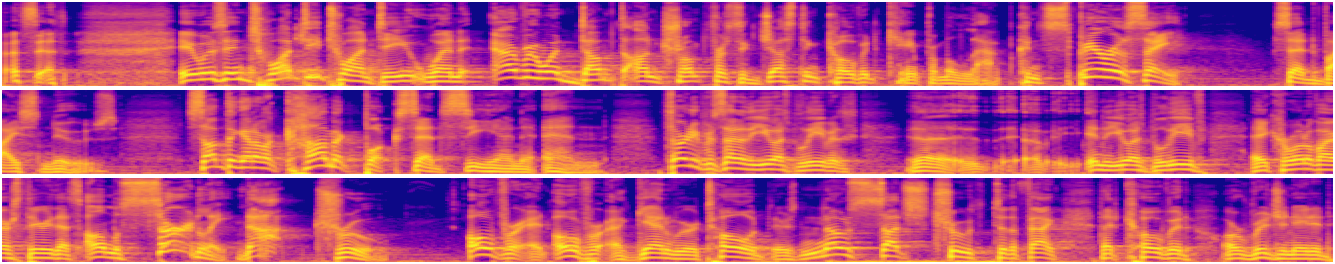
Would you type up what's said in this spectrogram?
That's it. It was in 2020 when everyone dumped on Trump for suggesting COVID came from a lab. Conspiracy, said Vice News. Something out of a comic book, said CNN. 30% of the U.S. believe uh, in the U.S. believe a coronavirus theory that's almost certainly not true. Over and over again, we were told there's no such truth to the fact that COVID originated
